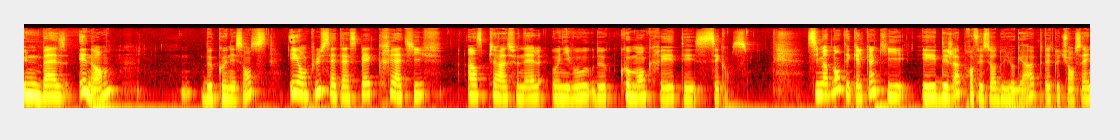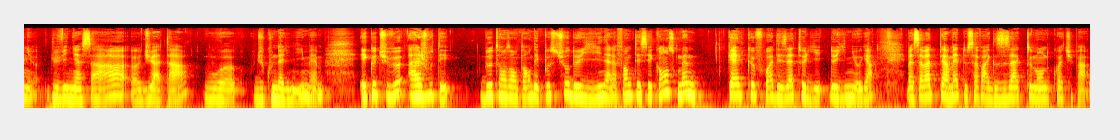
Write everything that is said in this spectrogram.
une base énorme de connaissances et en plus cet aspect créatif, inspirationnel au niveau de comment créer tes séquences. Si maintenant tu es quelqu'un qui est déjà professeur de yoga, peut-être que tu enseignes du vinyasa, euh, du hatha ou euh, du kundalini même, et que tu veux ajouter de temps en temps des postures de yin à la fin de tes séquences ou même quelquefois des ateliers de yin yoga, bah, ça va te permettre de savoir exactement de quoi tu parles.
